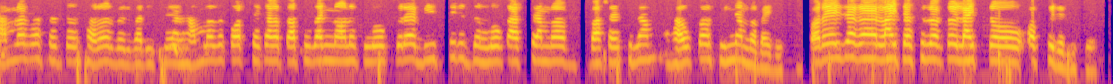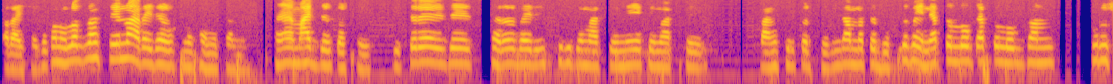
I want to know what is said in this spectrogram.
হামলা করছে তো সরোয়ার বাড়িতে। হামলা যে করছে কারা তা তো জানি না, অনেক লোক, প্রায় বিশ তিরিশ জন লোক আসছে, আমরা বাসায় ছিলাম। হাউকা শুনে আমরা বাইরে। পরে এই জায়গায় লাইট আসছিল, একটা লাইটটা অফ করে দিছে, ওরা এসে কোনো লোকজন চেনো আর এই জায়গায় কোনো সমস্যা নেই। হ্যাঁ মারধর করছে। ভিতরে যে সরোয়ার বাইরে স্ত্রীকে মারছে, মেয়েকে মারছে, ভাঙচুর করছে। কিন্তু আমরা তো ঢুকতে পারি না, এত লোক, এত লোকজন পুরুষ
